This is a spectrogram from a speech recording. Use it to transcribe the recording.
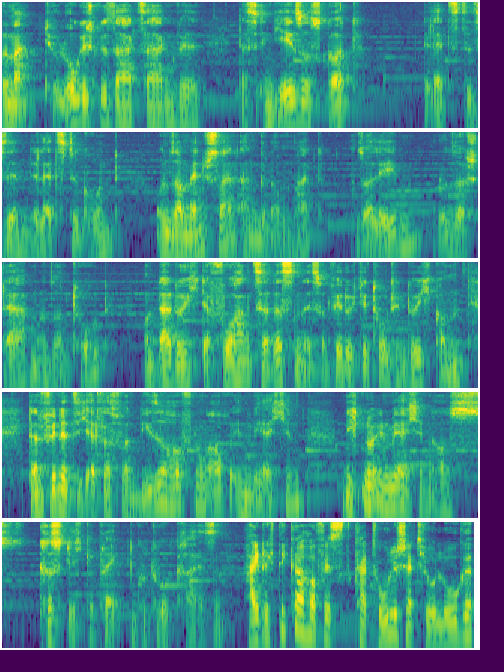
Wenn man theologisch gesagt sagen will, dass in Jesus Gott, der letzte Sinn, der letzte Grund, unser Menschsein angenommen hat, unser Leben und unser Sterben, unseren Tod, und dadurch der Vorhang zerrissen ist und wir durch den Tod hindurchkommen, dann findet sich etwas von dieser Hoffnung auch in Märchen, nicht nur in Märchen aus christlich geprägten Kulturkreisen. Heidrich Dickerhoff ist katholischer Theologe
